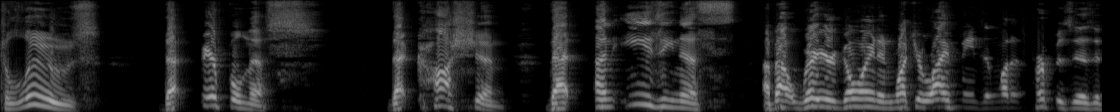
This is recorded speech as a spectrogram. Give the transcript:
To lose that fearfulness, that caution, that uneasiness about where you're going and what your life means and what its purpose is and,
